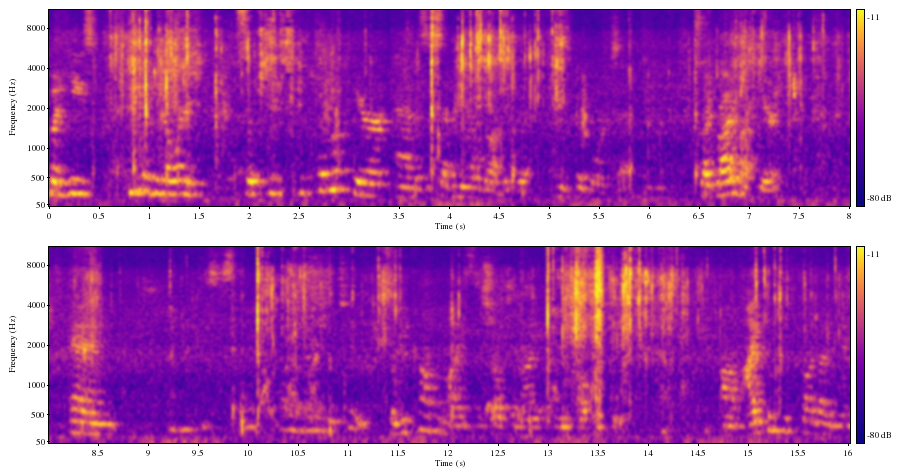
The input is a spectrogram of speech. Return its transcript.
But he's, he didn't know what, so he, he came up here as a seven-year-old dog, is what his paperwork said. So I brought him up here, and so we compromised the shelter and I. Um, I think probably about.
